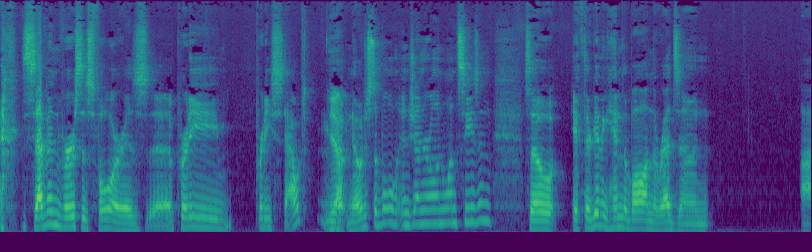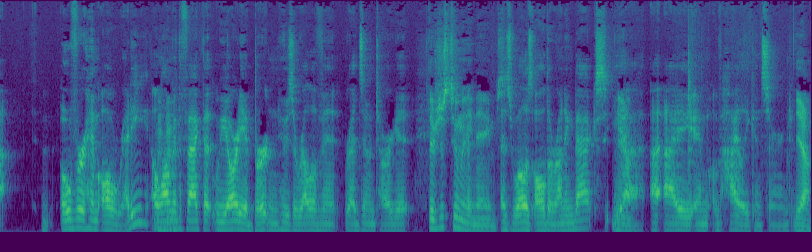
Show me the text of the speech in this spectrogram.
seven versus four is uh, pretty pretty stout, Yeah. no- noticeable in general in one season. So if they're giving him the ball in the red zone, uh, over him already, along Mm-hmm. with the fact that we already have Burton, who's a relevant red zone target, There's just too many names. as well as all the running backs. Yeah, Yeah. I, I am highly concerned. Yeah,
